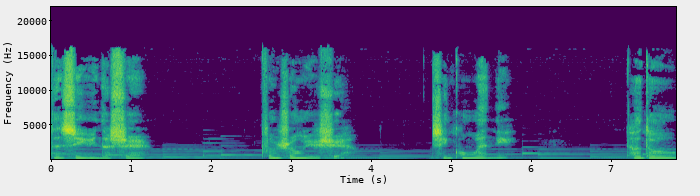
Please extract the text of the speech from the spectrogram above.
但幸运的是，风霜雨雪、晴空万里，它都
